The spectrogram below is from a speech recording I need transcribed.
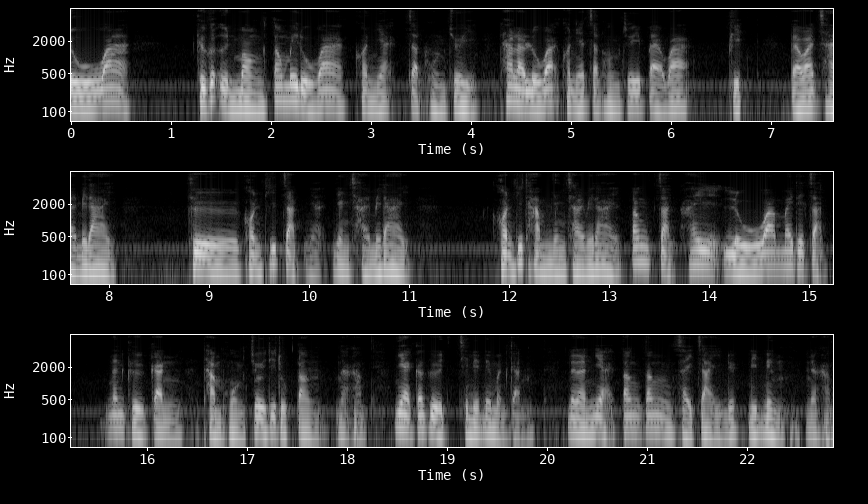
รู้ว่า คือคนอื่นมองต้องไม่รู้ว่าคนนี้จัดฮวงจุ้ยถ้าเรารู้ว่าคนนี้จัดฮวงจุ้ยแปลว่าผิด แปลว่าใช้ไม่ได้ คือคนที่จัดเนี่ยยังใช้ไม่ได้ คนที่ทำยังใช้ไม่ได้ ต้องจัดให้รู้ว่าไม่ได้จัด นั่นคือการทำห่วงจุ้ยที่ถูกต้องนะครับเนี่ยก็คือชนิดหนึ่งเหมือนกัน ดังนั้นเนี่ยต้องต้องใส่ใจนิดนึงนะครับ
